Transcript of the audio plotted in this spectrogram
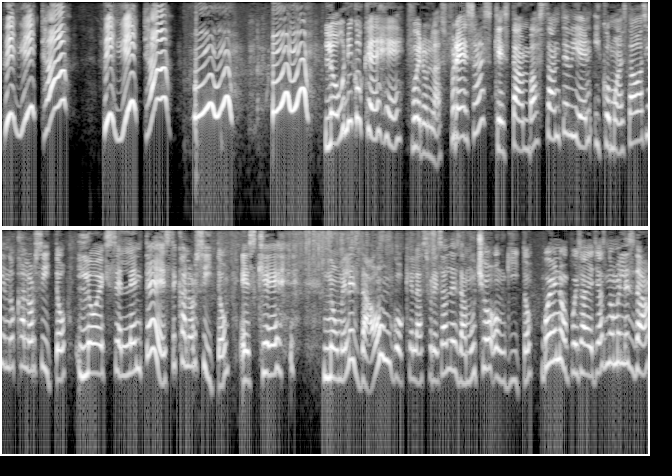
¡Piguita! ¡Piguita! Lo único que dejé fueron las fresas, que están bastante bien y como ha estado haciendo calorcito, lo excelente de este calorcito es que no me les da hongo, que las fresas les da mucho honguito. Bueno, pues a ellas no me les da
